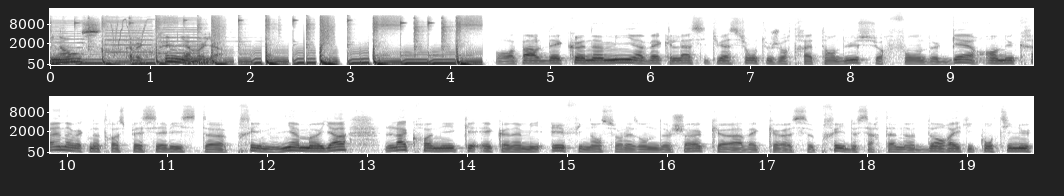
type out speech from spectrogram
finance avec Niamoya. On reparle d'économie avec la situation toujours très tendue sur fond de guerre en Ukraine avec notre spécialiste Prime Niamoya, la chronique économie et finance sur les ondes de choc avec euh, ce prix de certaines denrées qui continuent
